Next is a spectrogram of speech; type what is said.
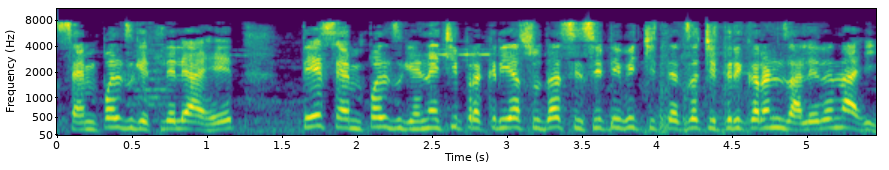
सॅम्पल्स घेतलेले आहेत ते सॅम्पल्स घेण्याची प्रक्रिया सुद्धा सीसीटीव्ही त्याचं चित्रीकरण झालेलं नाही.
